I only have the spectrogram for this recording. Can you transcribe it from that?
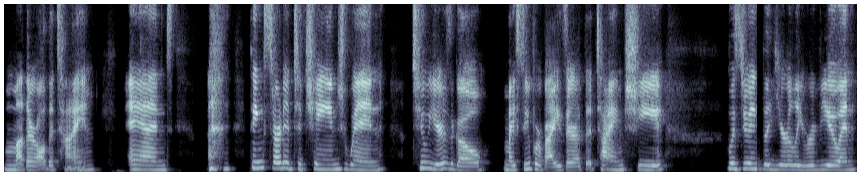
mother all the time and things started to change when 2 years ago my supervisor at the time she was doing the yearly review and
